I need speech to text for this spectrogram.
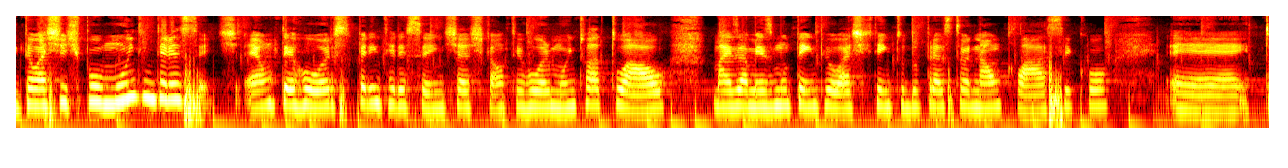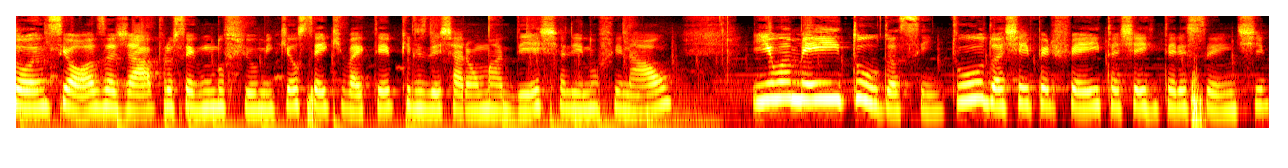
Então achei, tipo, muito interessante. É um terror super interessante, acho que é um terror muito atual, mas ao mesmo tempo eu acho que tem tudo para se tornar um clássico. É, tô ansiosa já pro segundo filme, que eu sei que vai ter, porque eles deixaram uma deixa ali no final. E eu amei tudo, assim, tudo, achei perfeito, achei interessante.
